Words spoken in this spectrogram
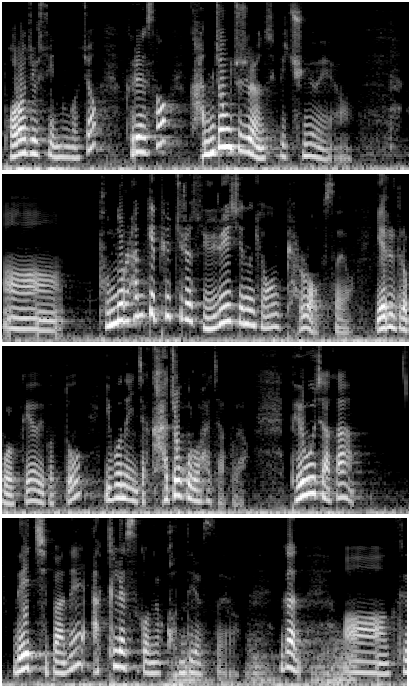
벌어질 수 있는 거죠. 그래서 감정 조절 연습이 중요해요. 어, 분노를 함께 표출해서 유리해지는 경우는 별로 없어요. 예를 들어 볼게요. 이것도 이번에 이제 가족으로 하자고요. 배우자가 내 집안의 아킬레스건을 건드렸어요. 그러니까 어, 그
